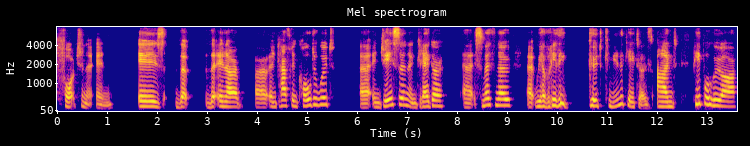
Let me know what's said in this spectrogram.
fortunate in is that, that in our uh, in Catherine Calderwood, uh, in Jason and Gregor uh, Smith now, uh, we have really good communicators and people who are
